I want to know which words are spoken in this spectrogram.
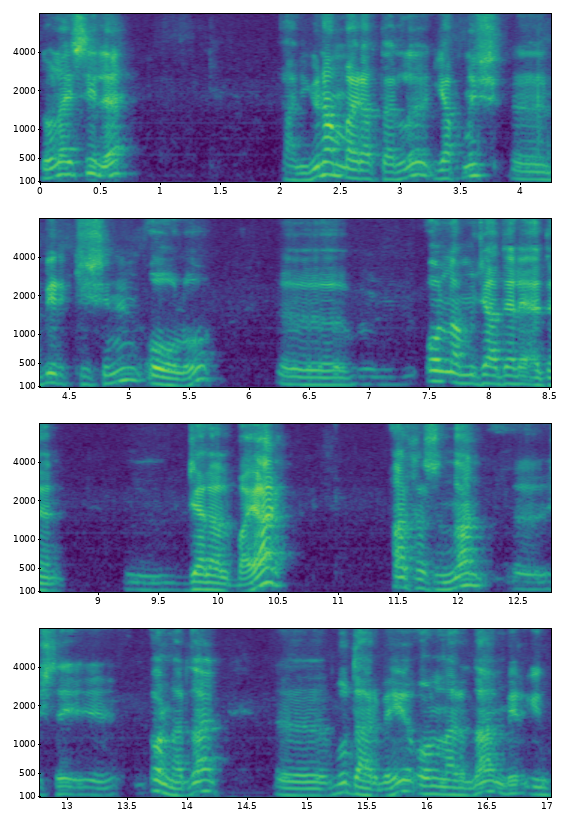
Dolayısıyla yani Yunan bayraktarlığı yapmış e, bir kişinin oğlu e, onunla mücadele eden e, Celal Bayar arkasından e, işte e, onlar da e, bu darbeyi onlardan bir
